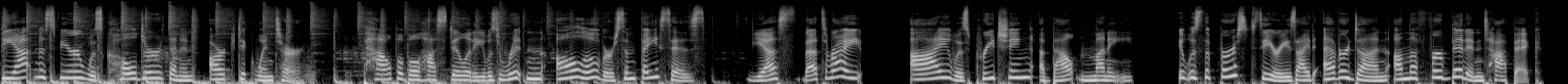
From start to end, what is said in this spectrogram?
The atmosphere was colder than an Arctic winter. Palpable hostility was written all over some faces. Yes, that's right. I was preaching about money. It was the first series I'd ever done on the forbidden topic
